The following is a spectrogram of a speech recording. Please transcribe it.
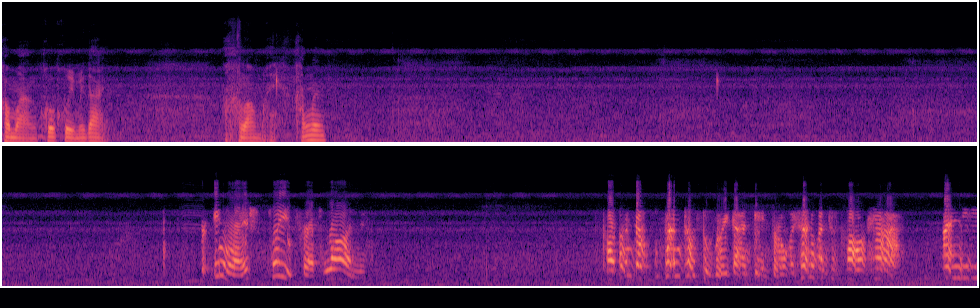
เข้ามาควบคุยไม่ได้ ลองใหม่ครั้งหนึ่งขอต้อนรับทุกท่านเข้าสู่บริการเปลี่ยนโปรโมชั่นวันทุกคอค่ะ อันนี้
